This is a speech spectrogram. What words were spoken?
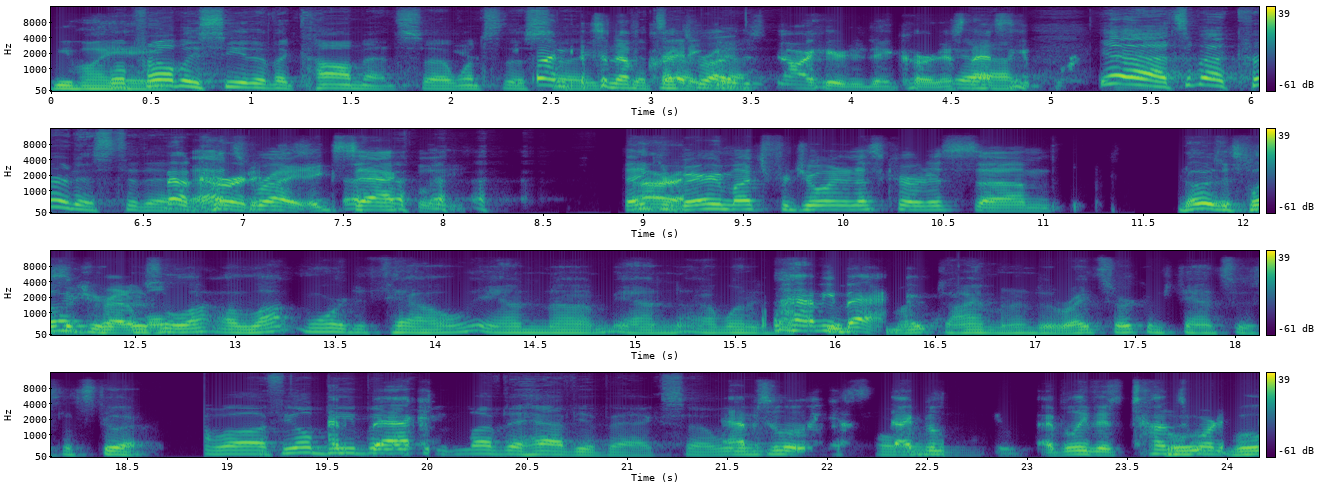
Be We'll age. probably see it in the comments uh, once this. Fun, uh, That's enough credit. out right. You're the star here today, Curtis. Yeah. That's the important. Yeah, it's about Curtis today. About That's Curtis. right, exactly. Thank All you right. very much for joining us, Curtis. Um, No, it's a pleasure. There's a lot, a lot more to tell, and um, and I want to We'll have you back. right time and under the right circumstances. Let's do it. Well, if you'll be back, back. we'd love to have you back. So we- Absolutely. I believe you. I believe there's tons We'll, more. To, we'll-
